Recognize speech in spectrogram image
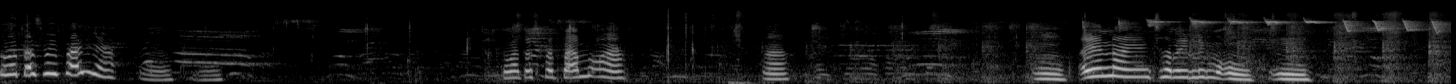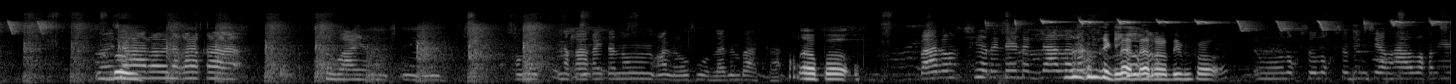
Tumataas pa yung paa niya. Mm, mm. Tumataas pa yung paa mo ah. Ah. Mm. Ayan na, yung sarili mo. Oh. Mm. Doy. sa araw nakaka suwayan ng studio. Kung may nakakita nung ano, hula ng bata. Opo. Parang siya rin ay naglalaro. Naglalaro din po. Tumulokso-lokso din siyang hawak niya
